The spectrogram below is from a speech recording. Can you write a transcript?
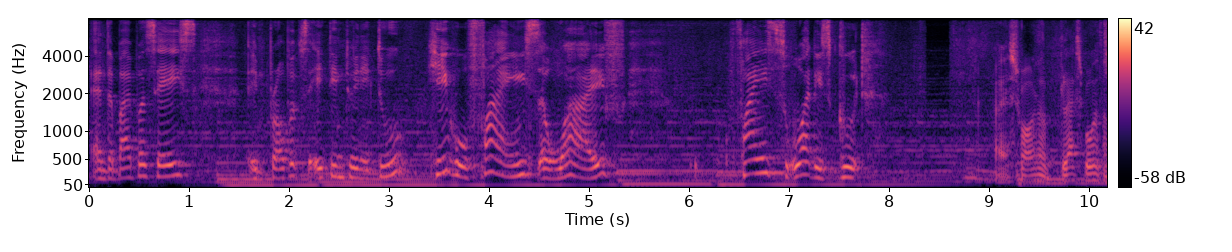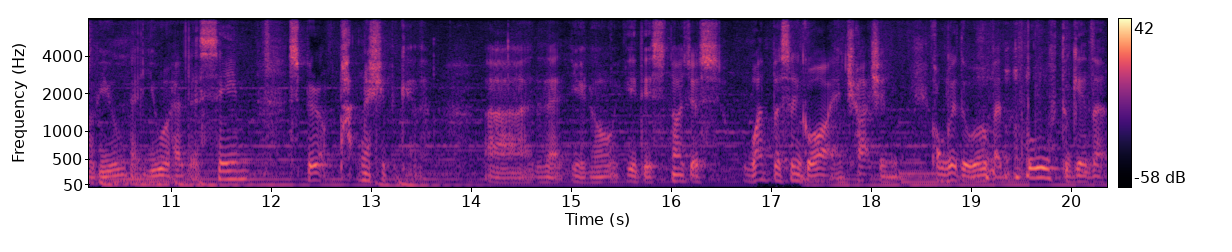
And the Bible says in Proverbs 18:22, "He who finds a wife finds what is good." I just want to bless both of you that you will have the same spirit of partnership together. Uh, that you know it is not just one person go out and charge and conquer the world, but both together.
